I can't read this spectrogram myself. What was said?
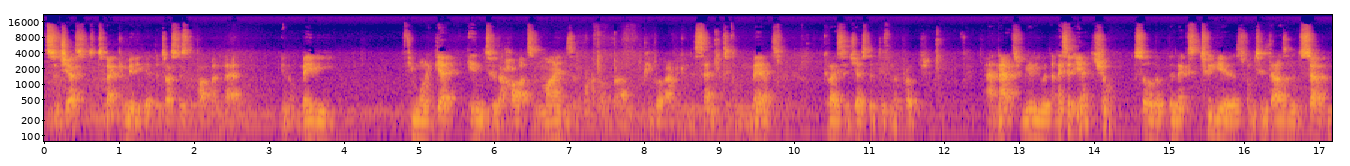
suggest to that committee at the Justice Department that, you know, maybe if you want to get into the hearts and minds of, of um, people of African descent, particularly males, could I suggest a different approach? And that's really what, and they said, yeah, sure. So the, the next two years, from 2007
